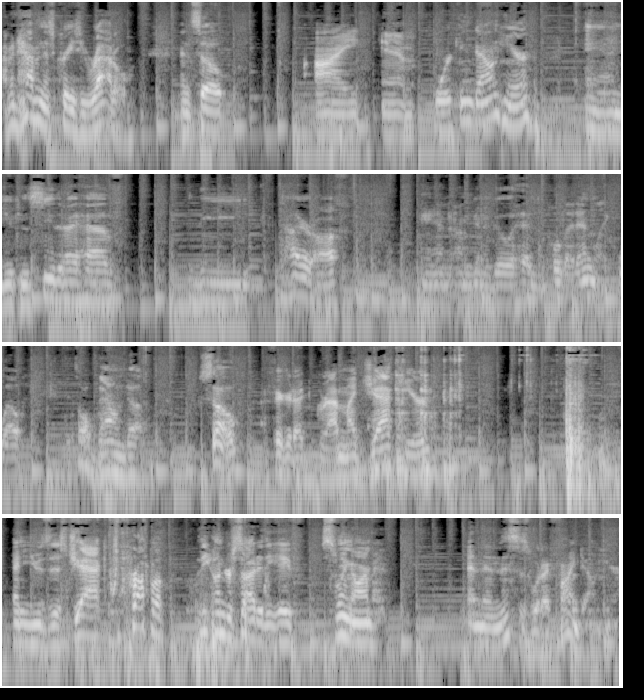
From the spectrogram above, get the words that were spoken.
I've been having this crazy rattle. And so I am working down here and you can see that I have the tire off and I'm gonna go ahead and pull that end link. Well, it's all bound up. So I figured I'd grab my jack here and use this jack to prop up the underside of the swing arm. And then this is what I find down here.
